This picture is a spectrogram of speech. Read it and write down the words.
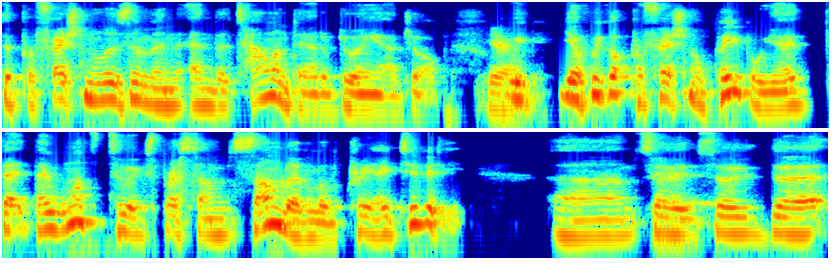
the professionalism and, and the talent out of doing our job. Yeah. We, yeah, if we've got professional people, you know, they, they want to express some some level of creativity. Um, so yeah. so the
